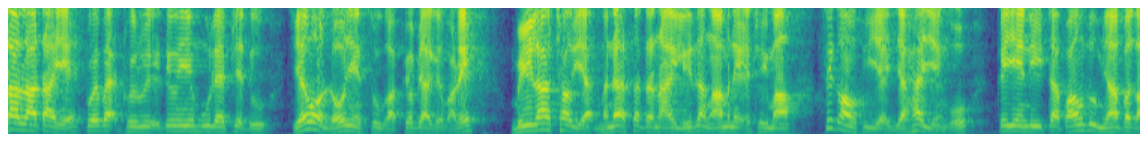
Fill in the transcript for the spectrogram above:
လာလာတရဲ့တွဲဘက်အထွေထွေအတွင်းရေးမှူးလည်းဖြစ်သူရဲဘော်လောရင်စိုးကပြောပြခဲ့ပါတယ်။မေလ6ရက်မနက်7:45မိနစ်အချိန်မှာစစ်ကောင်စီရဲ့ရဟတ်ရင်ကိုကရင်ဒီတပ်ပေါင်းစုများဘက်က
